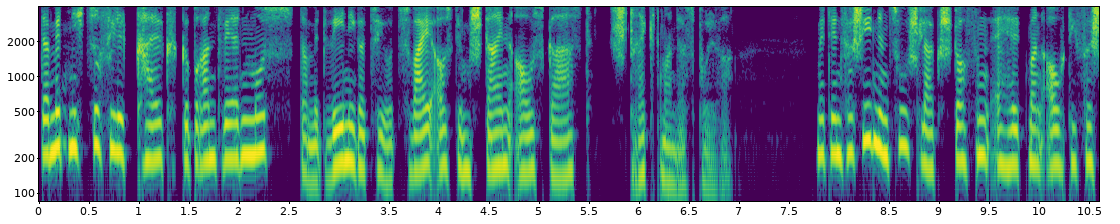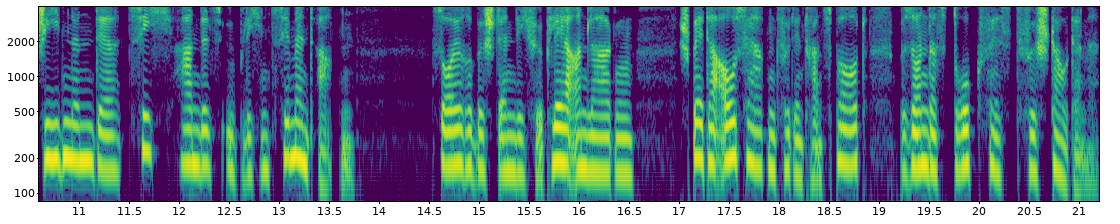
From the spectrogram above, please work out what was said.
Damit nicht so viel Kalk gebrannt werden muss, damit weniger CO2 aus dem Stein ausgast, streckt man das Pulver. Mit den verschiedenen Zuschlagstoffen erhält man auch die verschiedenen der zig handelsüblichen Zementarten. Säurebeständig für Kläranlagen, später aushärtend für den Transport, besonders druckfest für Staudämme.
